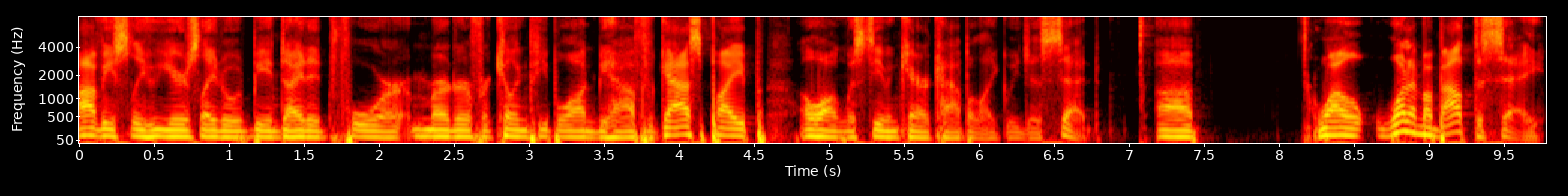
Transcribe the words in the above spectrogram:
obviously, who years later would be indicted for murder for killing people on behalf of Gas Pipe, along with Stephen Caracappa, like we just said. Uh, while what I'm about to say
